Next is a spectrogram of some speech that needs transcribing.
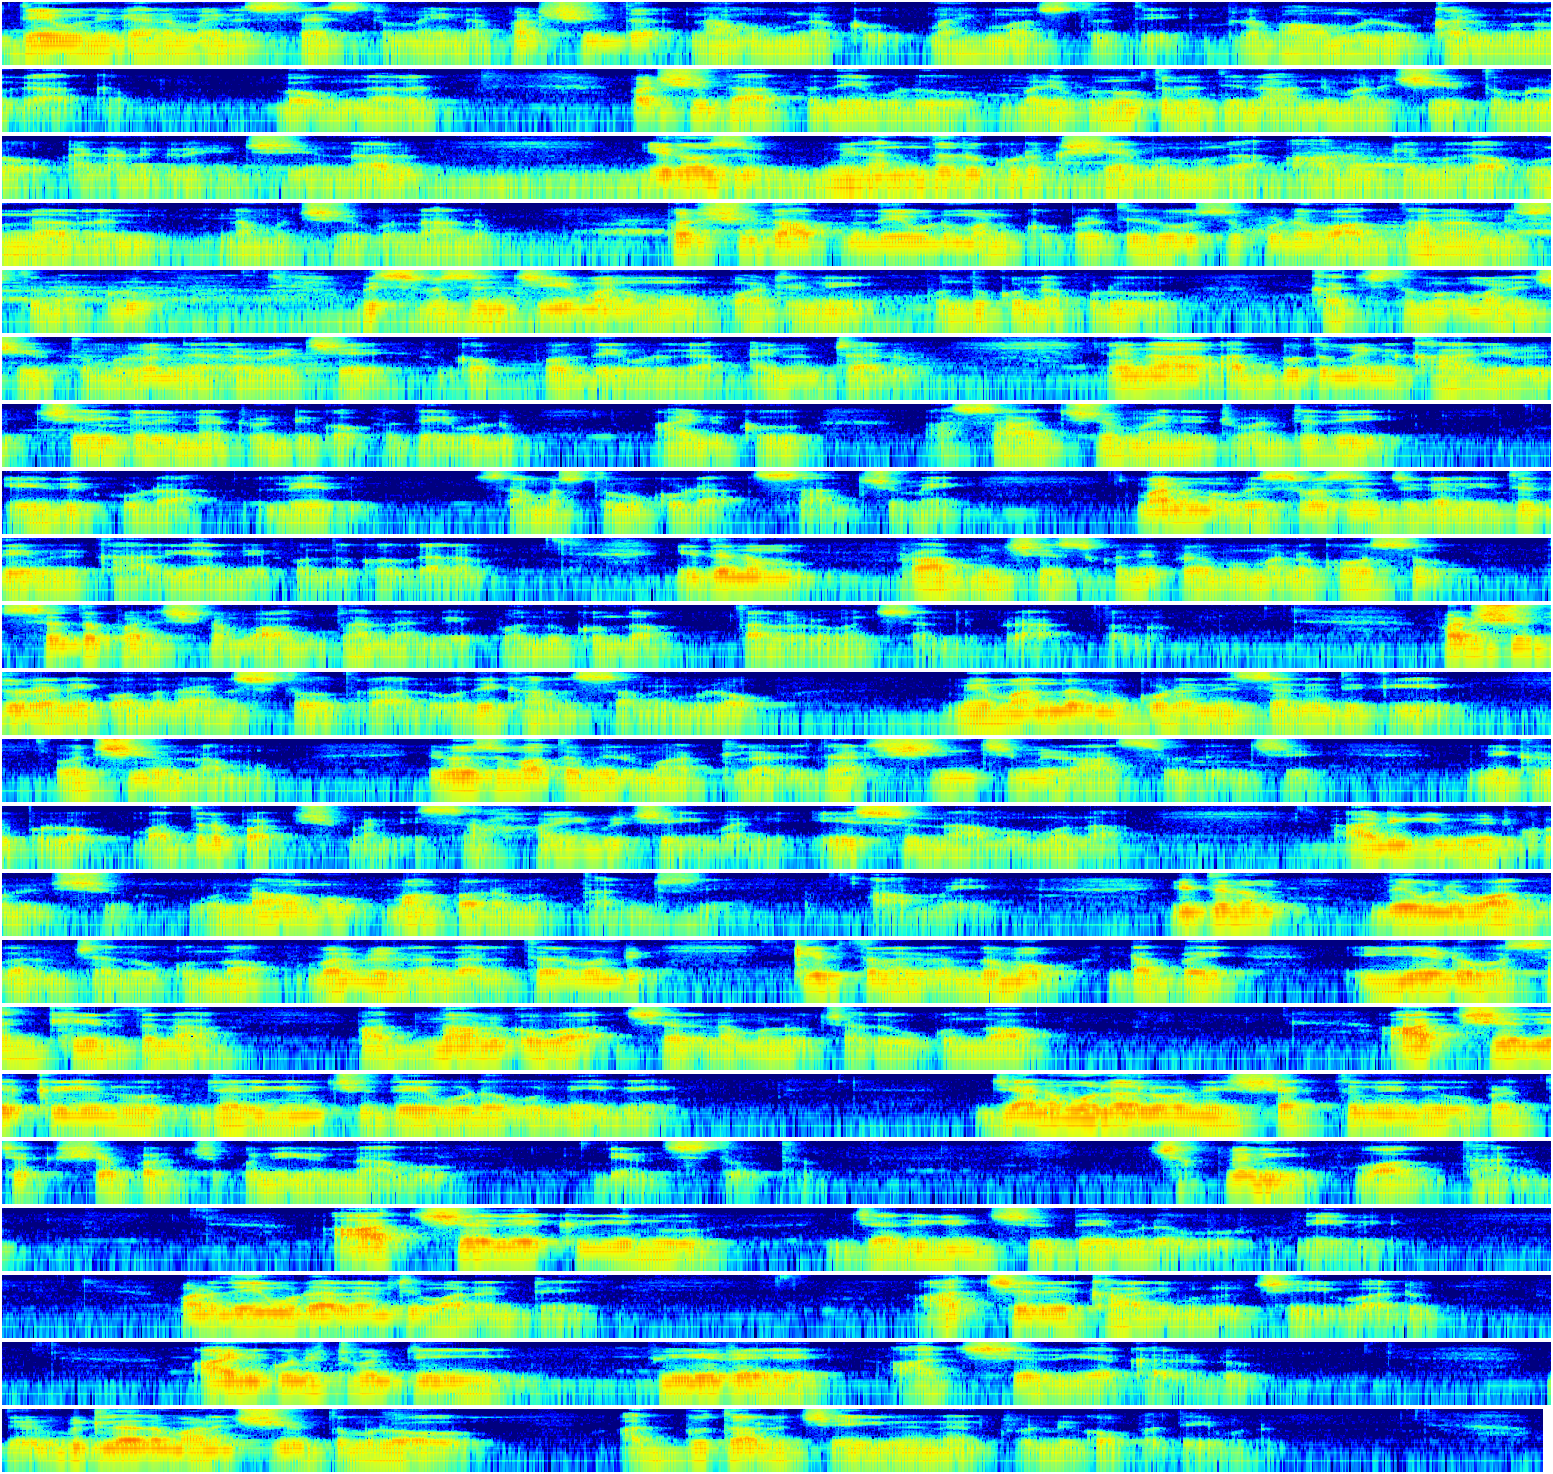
దేవుని ఘనమైన శ్రేష్టమైన పరిశుద్ధ నామమునకు మహిమాస్థుతి ప్రభావములు కలుగునుగాక. బాగున్నారా? పరిశుద్ధ ఆత్మదేవుడు మరి ఒక నూతన దినాన్ని మన జీవితంలో ఆయన అనుగ్రహించి ఉన్నారు. ఈరోజు మీరందరూ కూడా క్షేమముగా ఆరోగ్యముగా ఉన్నారని నమ్ముచి ఉన్నాను. పరిశుద్ధ ఆత్మదేవుడు మనకు ప్రతిరోజు కూడా వాగ్దానాన్ని ఇస్తున్నప్పుడు విశ్వసించి మనము వాటిని పొందుకున్నప్పుడు ఖచ్చితంగా మన జీవితంలో నెరవేర్చే గొప్ప దేవుడుగా ఆయన ఉంటాడు. ఆయన అద్భుతమైన కార్యాలు చేయగలిగినటువంటి గొప్ప దేవుడు. ఆయనకు అసాధ్యమైనటువంటిది ఏది కూడా లేదు. సమస్తము కూడా సాధ్యమే. మనము విశ్వసించగలిగితే దేవుని కార్యాన్ని పొందుకోగలం. ఇదనం ప్రార్థన చేసుకుని ప్రభు మన కోసం సిద్ధపరిచిన వాగ్దానాన్ని పొందుకుందాం. తలలో ఉంచండి ప్రార్థన పరిశుద్ధుడని కొందనాడు స్తోత్రాలు ఉదయకాల సమయంలో మేమందరం కూడా నీ సన్నిధికి వచ్చి ఉన్నాము. ఈరోజు మాతో మీరు మాట్లాడి దర్శించి మీరు ఆస్వాదించి నీ కృపలో భద్రపరచమని సహాయం చేయమని ఏసునామమున అడిగి వేడుకొనిచ్చు. ఉన్నాము మా పరమ తండ్రి. ఆమె ఈ దినం దేవుని వాగ్దానం చదువుకుందాం. బైబిల్ గ్రంథాలు తెరవండి. కీర్తన గ్రంథము డెబ్బై ఏడవ సంకీర్తన పద్నాలుగవ చరణమును చదువుకుందాం. ఆశ్చర్యక్రియలు జరిగించి దేవుడవు నీవే. జనములలోని శక్తిని నీవు ప్రత్యక్షపరచుకుని ఉన్నావు. దేవుని స్తోత్రం. చక్కని వాగ్దానం. ఆశ్చర్యక్రియలు జరిగించు దేవుడవు నీవే. మన దేవుడు ఎలాంటి వాడంటే ఆశ్చర్య కార్యములు చేయవాడు. ఆయనకున్నటువంటి పేరే ఆశ్చర్యకరుడు. దేవుని బిడ్డలారా మన జీవితంలో అద్భుతాలు చేయగలిగినటువంటి గొప్ప దేవుడు.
